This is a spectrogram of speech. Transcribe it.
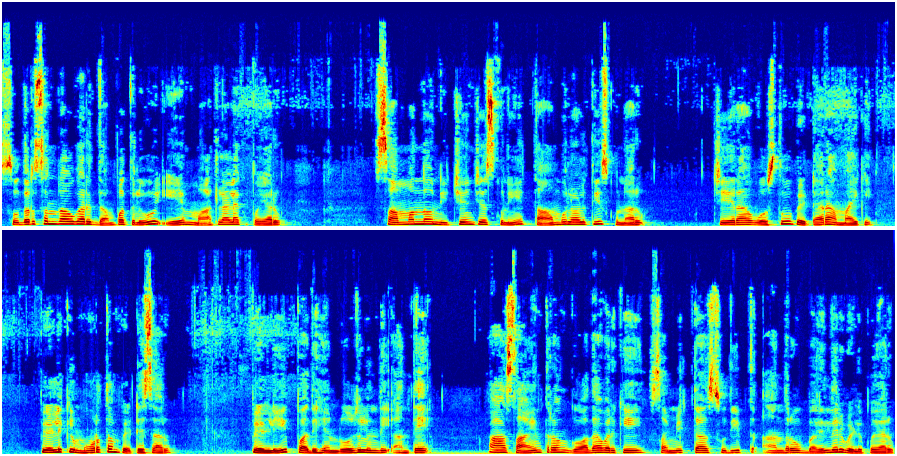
సుదర్శనరావు గారి దంపతులు ఏం మాట్లాడలేకపోయారు. సంబంధం నిశ్చయం చేసుకుని తాంబూలాలు తీసుకున్నారు. చీర వస్తువు పెట్టారు అమ్మాయికి. పెళ్ళికి ముహూర్తం పెట్టేశారు. పెళ్ళి పదిహేను రోజులుంది అంతే. ఆ సాయంత్రం గోదావరికి సంయుక్త సుదీప్త్ అందరూ బయలుదేరి వెళ్ళిపోయారు.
